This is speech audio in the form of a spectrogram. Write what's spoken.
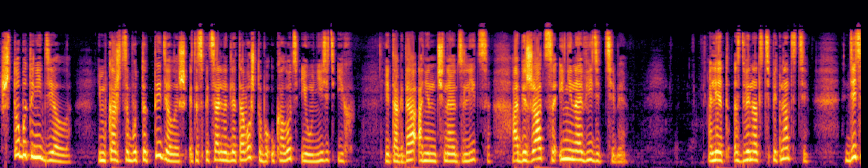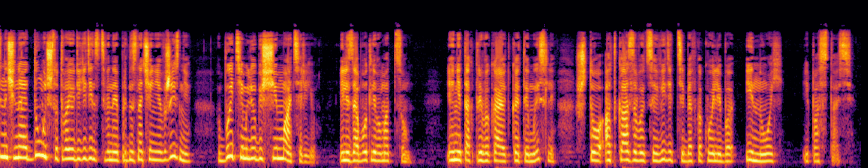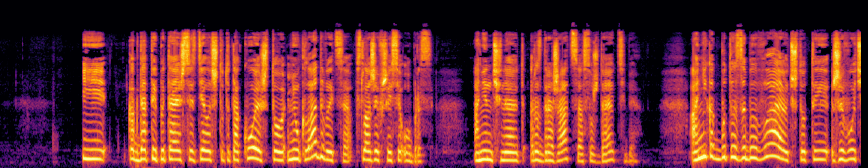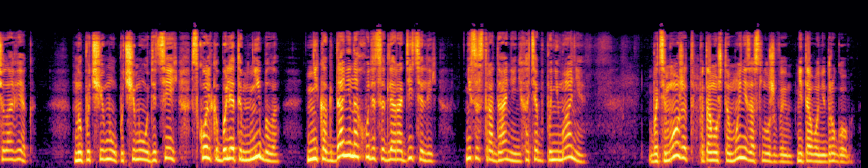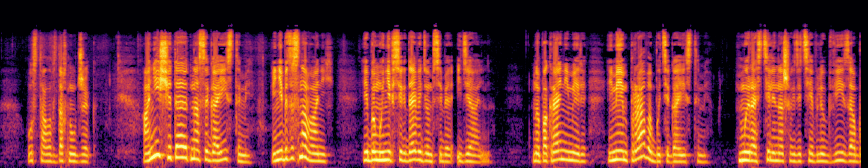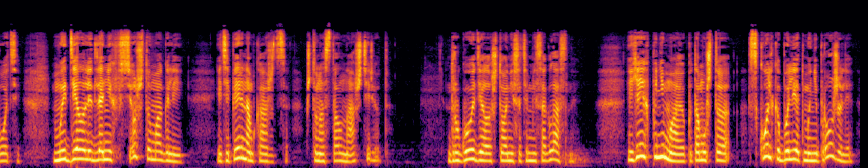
Что бы ты ни делала, им кажется, будто ты делаешь это специально для того, чтобы уколоть и унизить их. И тогда они начинают злиться, обижаться и ненавидеть тебя. Лет с 12-15 Дети начинают думать, что твое единственное предназначение в жизни — быть им любящей матерью или заботливым отцом. И они так привыкают к этой мысли, что отказываются видеть тебя в какой-либо иной ипостаси. И когда ты пытаешься сделать что-то такое, что не укладывается в сложившийся образ, они начинают раздражаться, осуждают тебя. Они как будто забывают, что ты живой человек — но почему, почему у детей, сколько бы лет им ни было, никогда не находится для родителей ни сострадания, ни хотя бы понимания? «Быть может, потому что мы не заслуживаем ни того, ни другого», — устало вздохнул Джек. «Они считают нас эгоистами, и не без оснований, ибо мы не всегда ведем себя идеально. Но, по крайней мере, имеем право быть эгоистами». Мы растили наших детей в любви и заботе. Мы делали для них все, что могли. И теперь нам кажется, что настал наш черед. Другое дело, что они с этим не согласны. И я их понимаю, потому что Сколько бы лет мы ни прожили,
